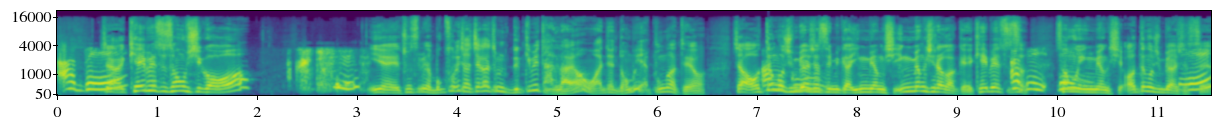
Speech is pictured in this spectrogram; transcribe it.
아, 네. 자, KBS 성우 씨고. 네. 예, 좋습니다. 목소리 자체가 좀 느낌이 달라요. 완전 너무 예쁜 것 같아요. 자, 어떤 거 아이고. 준비하셨습니까? 익명 씨. 익명 씨라고 할게요. KBS 아, 서- 네, 성우 네. 익명 씨. 어떤 거 준비하셨어요?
